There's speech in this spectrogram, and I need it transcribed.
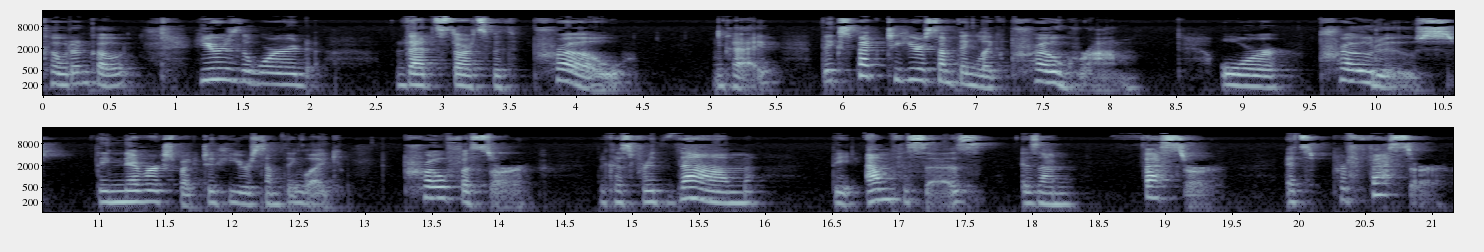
quote unquote, hears the word that starts with pro, okay, they expect to hear something like program or produce. They never expect to hear something like professor because for them, the emphasis is on fessor. It's professor.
